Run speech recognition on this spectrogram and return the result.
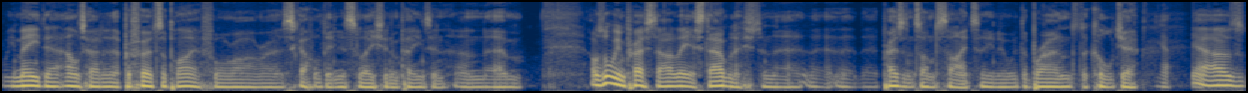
We made uh, a preferred supplier for our uh, scaffolding installation and painting, and um, I was all impressed how they established and their, their, their, presence on site. You know, with the brand, the culture. Yeah, yeah. I was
